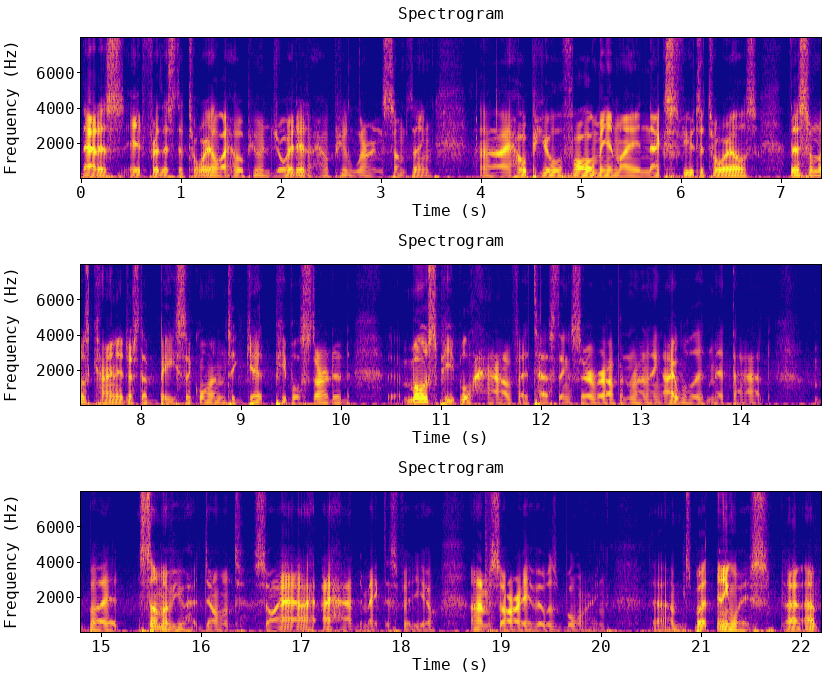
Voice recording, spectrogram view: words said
that is it for this tutorial. I hope you enjoyed it. I hope you learned something. Uh, I hope you'll follow me in my next few tutorials. This one was kind of just a basic one to get people started. Most people have a testing server up and running, I will admit that. But some of you don't, so I, I, I had to make this video. I'm sorry if it was boring. Um, but anyways, uh, I'm,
